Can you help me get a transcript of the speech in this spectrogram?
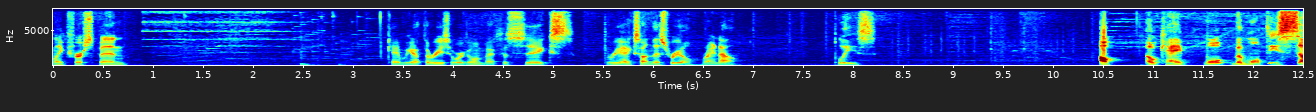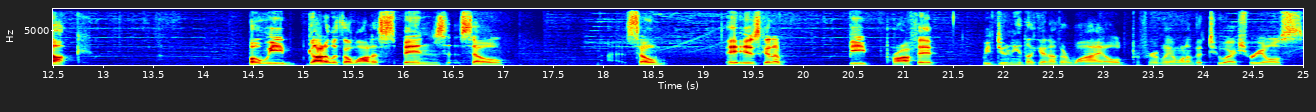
Like first spin. Okay, we got three, so we're going back to six. 3x on this reel right now? Please? Oh, okay. Well, the multis suck. But we got it with a lot of spins, so so it is going to be profit. We do need like another wild, preferably on one of the 2x reels.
